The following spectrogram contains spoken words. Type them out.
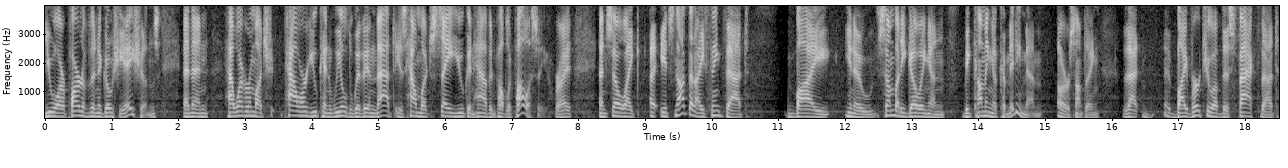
You are part of the negotiations, and then however much power you can wield within that is how much say you can have in public policy, right? And so, like, uh, it's not that I think that by you know somebody going and becoming a committee mem or something that by virtue of this fact that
